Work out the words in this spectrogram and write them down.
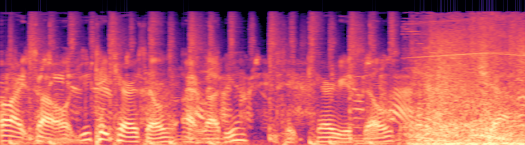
Alright, so you take care of yourselves. I love you. You take care of yourselves. Ciao.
